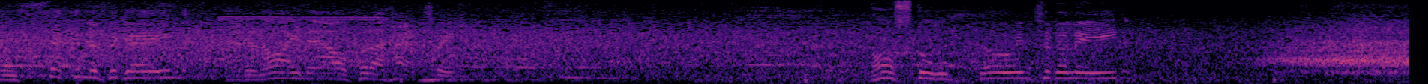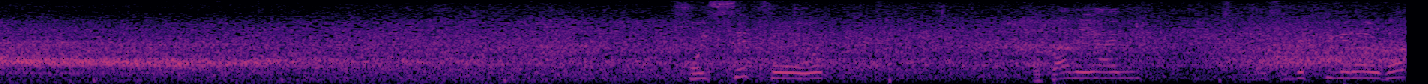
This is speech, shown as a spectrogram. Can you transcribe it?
His second of the game, and an eye now for the hat-trick. Arsenal go into the lead. Hoists it forward. Aubameyang is lifting it over.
